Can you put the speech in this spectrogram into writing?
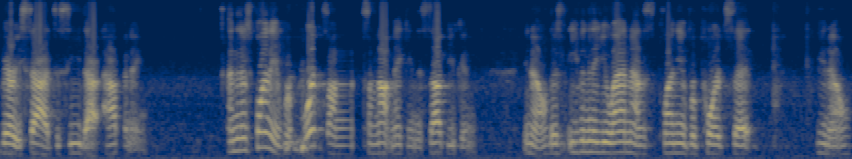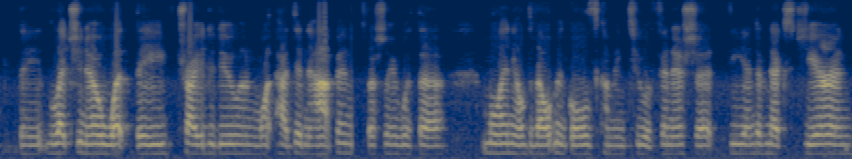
very sad to see that happening. And there's plenty of reports on this. I'm not making this up. You can, you know, there's even the UN has plenty of reports that, you know, they let you know what they tried to do and what had, didn't happen, especially with the Millennial Development Goals coming to a finish at the end of next year. And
